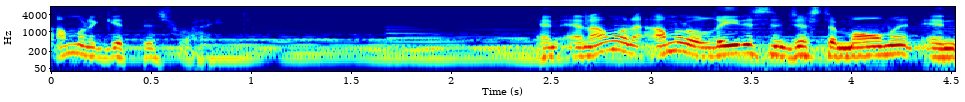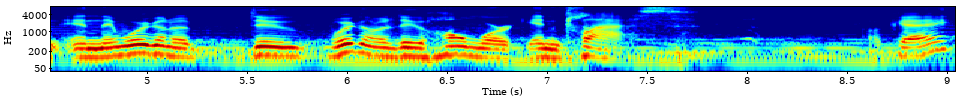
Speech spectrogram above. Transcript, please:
I'm going to get this right. And, and I'm going to I'm going to lead us in just a moment, and, and then we're going to do we're going to do homework in class okay?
